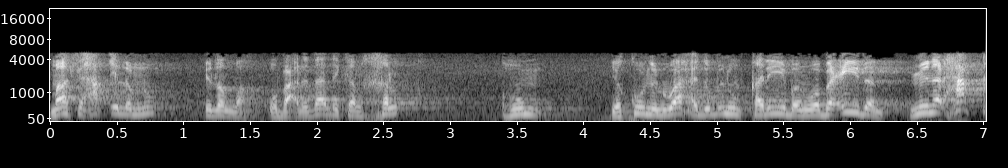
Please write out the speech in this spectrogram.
ما في حق إلا منه؟ إلى الله. وبعد ذلك الخلق هم يكون الواحد منهم قريبا وبعيدا من الحق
